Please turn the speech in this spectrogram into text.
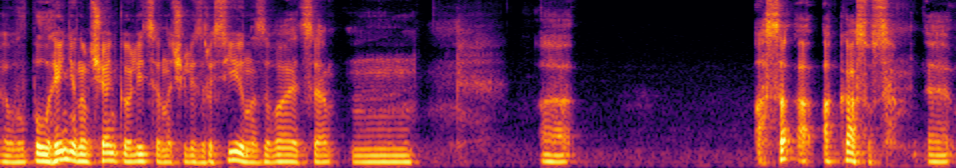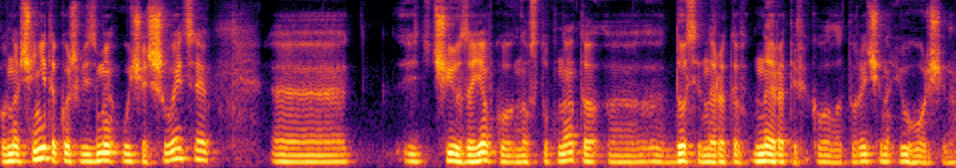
В полегенді навчань коаліція на чолі з Росією називається Акасус. Е, У навчанні також візьме участь Швеція, е, чию заявку на вступ НАТО е, досі не ратифікувала Туреччина і Угорщина.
